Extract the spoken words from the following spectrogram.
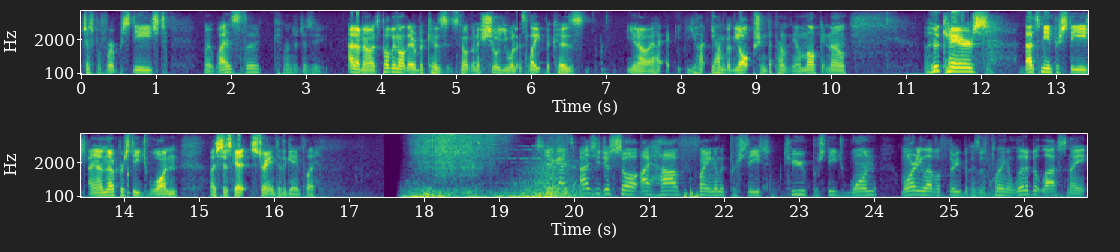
just before prestiged. Wait, why is the Commander Desert... I don't know, it's probably not there because it's not going to show you what it's like because, you know, you, you haven't got the option to permanently unlock it now. But who cares? That's me in Prestige. I am now Prestige 1. Let's just get straight into the gameplay. So yeah guys, as you just saw, I have finally Prestige 2, Prestige 1. I'm already level 3 because I was playing a little bit last night.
